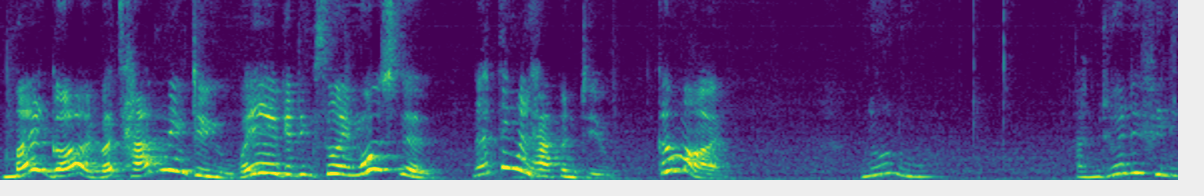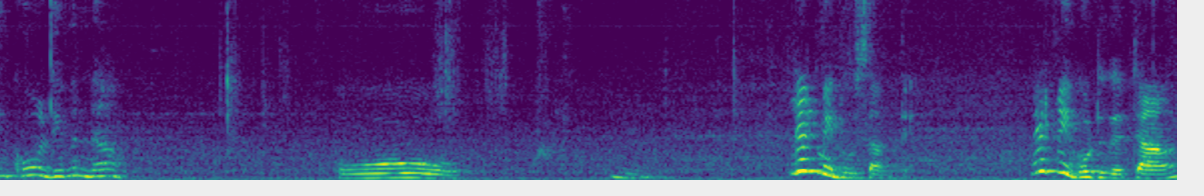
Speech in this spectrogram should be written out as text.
My god, what's happening to you? Why are you getting so emotional? Nothing will happen to you. Come on. No, no. I'm really feeling cold even now. Oh. Hmm. Let me do something. Let me go to the town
